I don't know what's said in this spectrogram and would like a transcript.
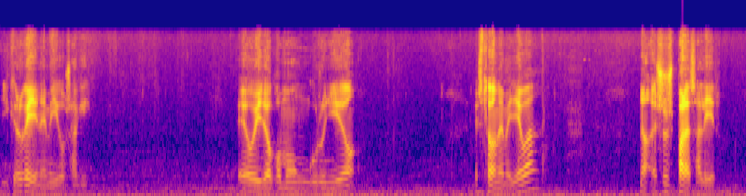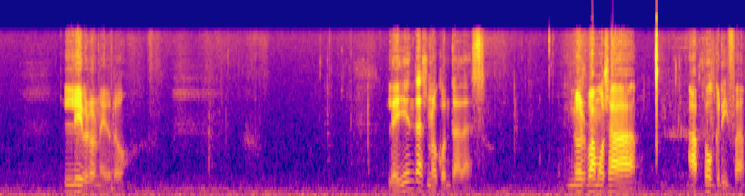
Y creo que hay enemigos aquí. He oído como un gruñido. ¿Esto dónde me lleva? No, eso es para salir. Libro negro. Leyendas no contadas. Nos vamos a apócrifa.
